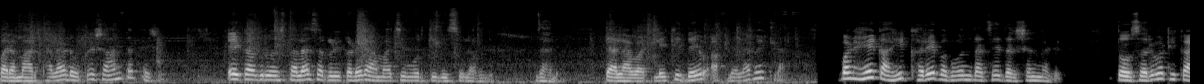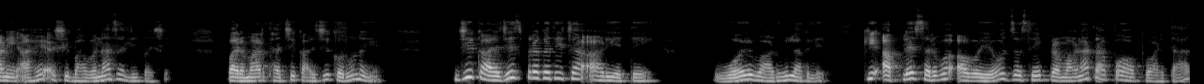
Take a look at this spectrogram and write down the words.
परमार्थाला डोके शांत पाहिजे. एका गृहस्थाला सगळीकडे रामाची मूर्ती दिसू लागली. झाले. त्याला वाटले की देव आपल्याला भेटला. पण हे काही खरे भगवंताचे दर्शन नव्हे तो सर्व ठिकाणी आहे अशी भावना झाली पाहिजे. परमार्थाची काळजी करू नये. जी काळजीच प्रगतीच्या आड येते वय वाढू लागले. की आपले सर्व अवयव जसे प्रमाणात आपोआप वाढतात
